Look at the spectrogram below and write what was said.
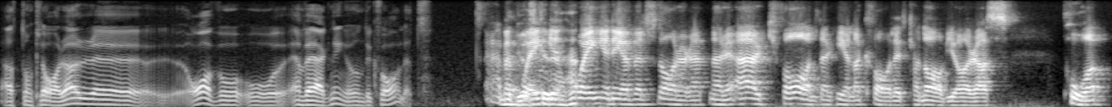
att de klarar eh, av och, och en vägning under kvalet. Ja, men poängen, poängen är väl snarare att när det är kval där hela kvalet kan avgöras på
